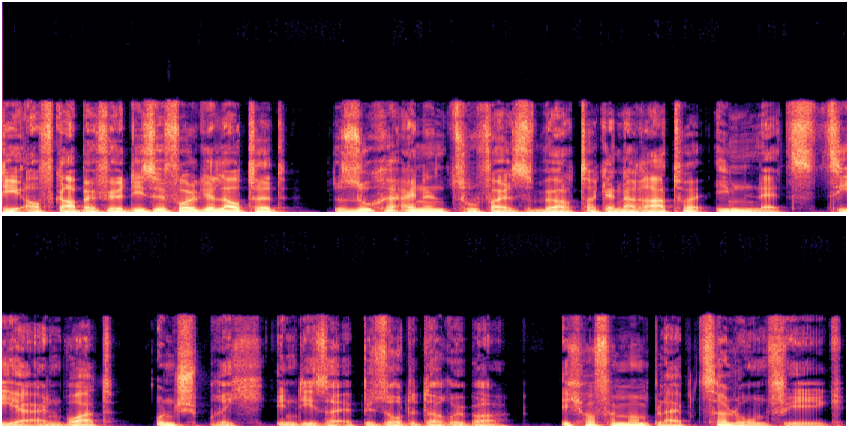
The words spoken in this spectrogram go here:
Die Aufgabe für diese Folge lautet, suche einen Zufallswörtergenerator im Netz, ziehe ein Wort und sprich in dieser Episode darüber. Ich hoffe, man bleibt salonfähig.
